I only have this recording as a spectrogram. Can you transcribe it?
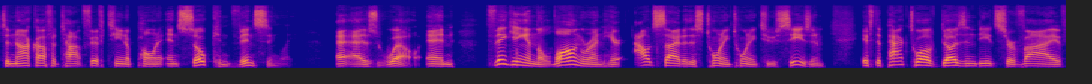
to knock off a top 15 opponent and so convincingly as well. And thinking in the long run here, outside of this 2022 season, if the Pac 12 does indeed survive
